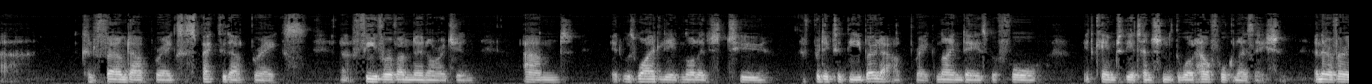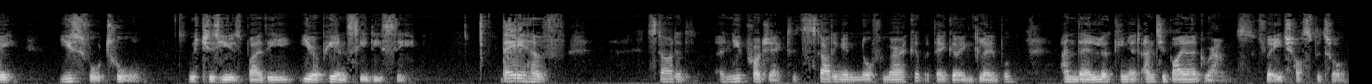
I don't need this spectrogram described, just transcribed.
uh, confirmed outbreaks, suspected outbreaks, uh, fever of unknown origin, and it was widely acknowledged to have predicted the Ebola outbreak nine days before it came to the attention of the World Health Organization. And they're a very useful tool which is used by the European CDC. They have started a new project. It's starting in North America, but they're going global, and they're looking at antibiograms for each hospital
